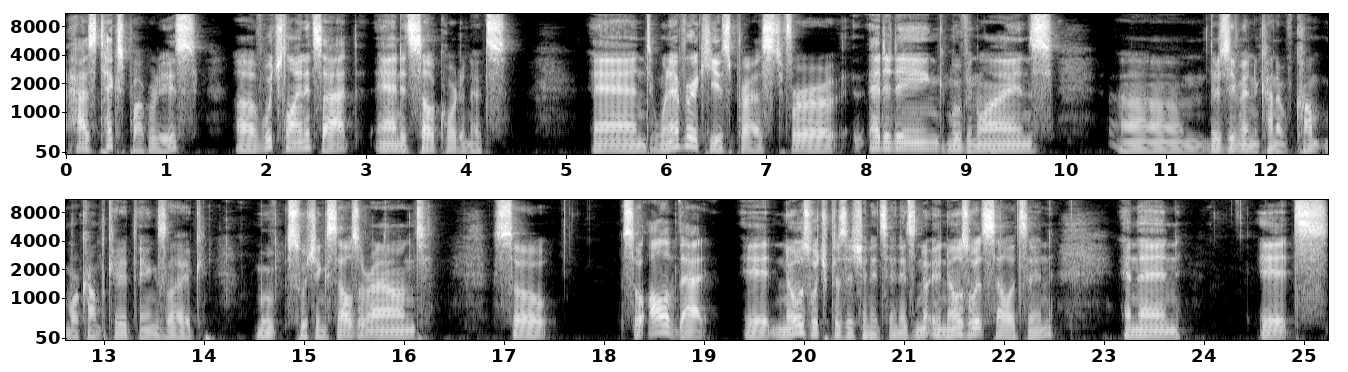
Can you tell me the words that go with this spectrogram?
has text properties of which line it's at and its cell coordinates. And whenever a key is pressed for editing, moving lines, um, there's even kind of com more complicated things like move, switching cells around. So, so all of that, it knows which position it's in. It's no, it knows what cell it's in, and then it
